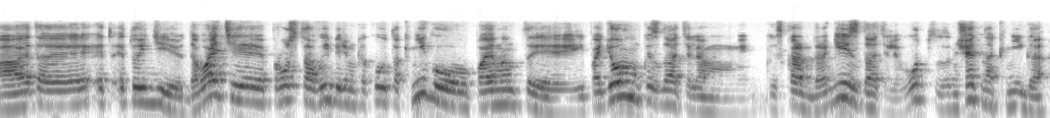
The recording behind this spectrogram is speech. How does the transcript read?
А, это, это, эту идею. Давайте просто выберем какую-то книгу по ММТ и пойдем к издателям и скажем, дорогие издатели, вот замечательная книга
